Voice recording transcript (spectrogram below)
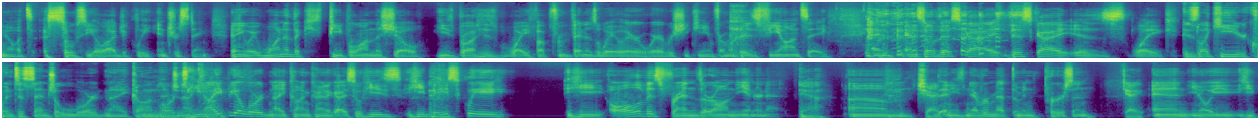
you know it's sociologically interesting. Anyway, one of the people on the show, he's brought his wife up from Venezuela or wherever she came from, or his fiance, and and so this guy, this guy is like is like he your quintessential Lord Nikon. Lord just he might be a Lord Nikon kind of guy. So he's he basically he all of his friends are on the internet. yeah. Um Check. and he's never met them in person. Okay. And you know, he he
